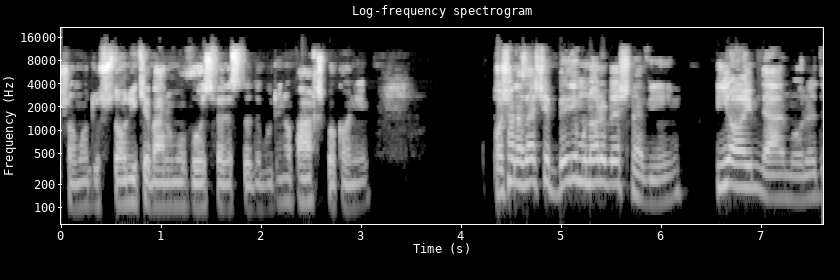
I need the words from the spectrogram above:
شما دوستانی که برامون voice فرستاده بودین رو پخش بکنیم. پاشا نظرت چیه بریم اونا رو بشنویم. بیایم در مورد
